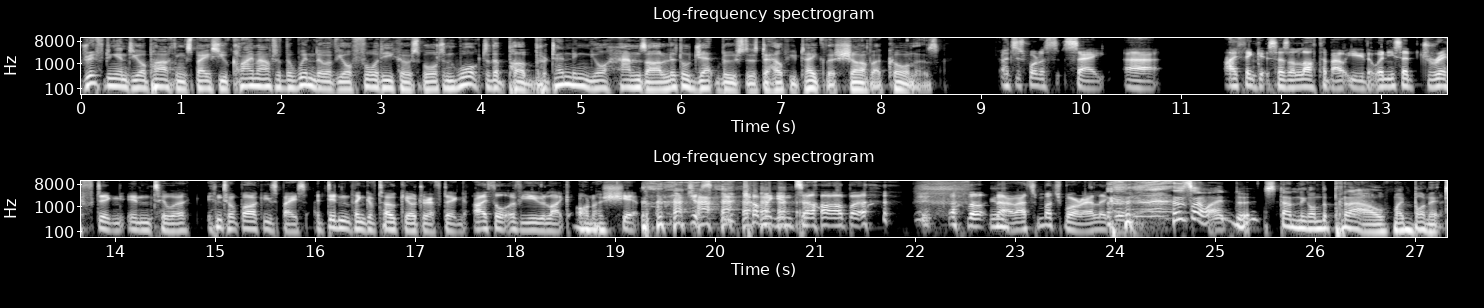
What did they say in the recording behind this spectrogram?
Drifting into your parking space, you climb out of the window of your Ford EcoSport and walk to the pub, pretending your hands are little jet boosters to help you take the sharper corners. I just want to say, uh, I think it says a lot about you that when you said drifting into a into a parking space, I didn't think of Tokyo drifting. I thought of you like on a ship, just coming into harbour. I thought, no, that's much more elegant. That's how I do it. Standing on the prow, my bonnet.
